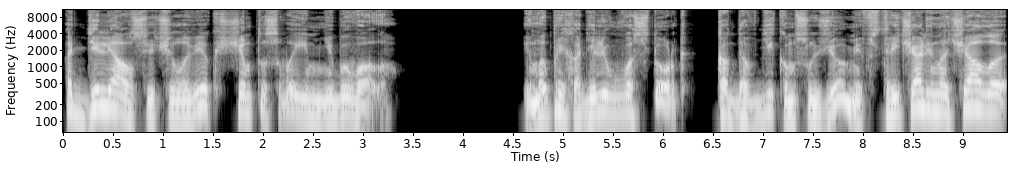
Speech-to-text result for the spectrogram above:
отделялся человек с чем-то своим небывалым и мы приходили в восторг, когда в диком суземе встречали начало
